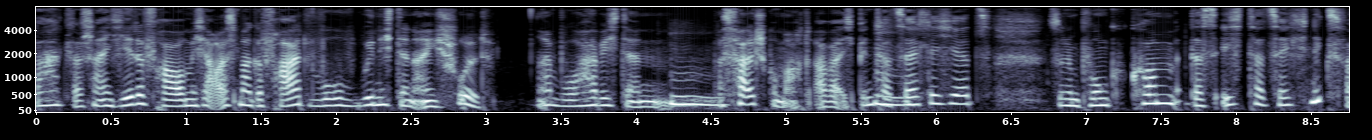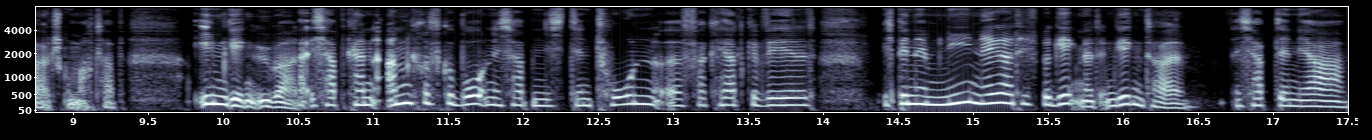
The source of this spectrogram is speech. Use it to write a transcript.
hat wahrscheinlich jede Frau mich auch erstmal gefragt, wo bin ich denn eigentlich schuld? Na, wo habe ich denn mhm. was falsch gemacht? Aber ich bin mhm. tatsächlich jetzt zu dem Punkt gekommen, dass ich tatsächlich nichts falsch gemacht habe. Ihm gegenüber. Ich habe keinen Angriff geboten, ich habe nicht den Ton äh, verkehrt gewählt. Ich bin ihm nie negativ begegnet, im Gegenteil. Ich habe den ja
